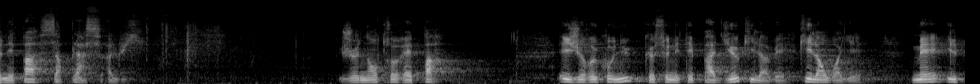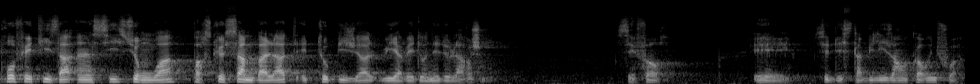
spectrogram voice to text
n'est pas sa place à lui. Je n'entrerai pas. Et je reconnus que ce n'était pas Dieu qui l'avait, qui l'envoyait, mais il prophétisa ainsi sur moi parce que Sambalat et Topija lui avaient donné de l'argent. C'est fort. Et c'est déstabilisant encore une fois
